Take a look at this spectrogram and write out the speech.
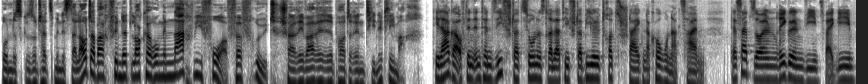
Bundesgesundheitsminister Lauterbach findet Lockerungen nach wie vor verfrüht. Charivari-Reporterin Tine Klimach. Die Lage auf den Intensivstationen ist relativ stabil, trotz steigender Corona-Zahlen. Deshalb sollen Regeln wie 2G,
